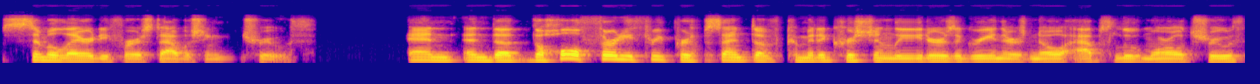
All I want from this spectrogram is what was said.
similarity for establishing truth. And and the the whole 33% of committed Christian leaders agreeing there's no absolute moral truth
